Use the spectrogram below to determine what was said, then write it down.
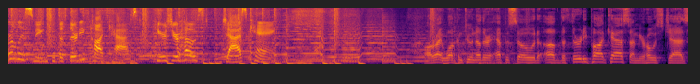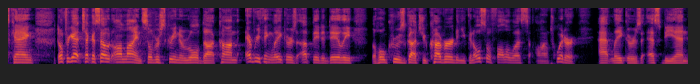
You're listening to the 30 Podcast. Here's your host, Jas Kang. All right, welcome to another episode of the 30 Podcast. I'm your host, Jas Kang. Don't forget, check us out online, silverscreenandroll.com. Everything Lakers updated daily. The whole crew's got you covered. You can also follow us on Twitter at LakersSBN,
